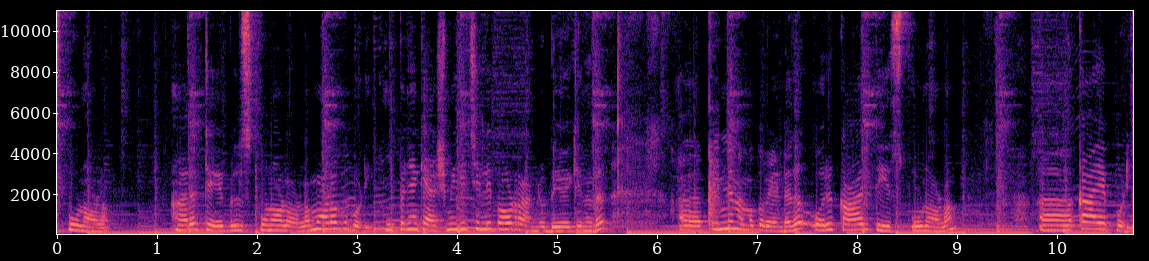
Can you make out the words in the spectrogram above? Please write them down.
സ്പൂണോളം അര ടേബിൾ സ്പൂണോളമുള്ള മുളക് പൊടി. ഇപ്പം ഞാൻ കാശ്മീരി ചില്ലി പൗഡറാണ് ഉപയോഗിക്കുന്നത്. പിന്നെ നമുക്ക് വേണ്ടത് ഒരു കാൽ ടീസ്പൂണോളം കായപ്പൊടി.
